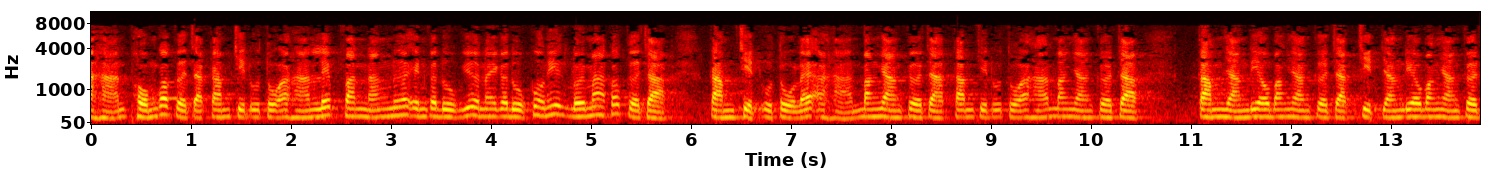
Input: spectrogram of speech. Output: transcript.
อาหารผมก็เกิดจากกรรมจิตอุตุอาหารเล็บฟันหนังเนื้อเอ็นกระดูกเยื่อในกระดูกพวกนี้โดยมากก็เกิดจากกรรมจิตอุตุและอาหาร บางอย่างเกิดจากกรรมจิตอุตุอาหาร บางอย่างเกิดจากกรรมอย่างเดียว บางอย่างเกิดจากจิตอย่างเดียว บางอย่างเกิด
